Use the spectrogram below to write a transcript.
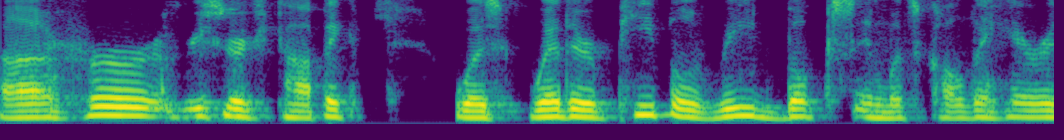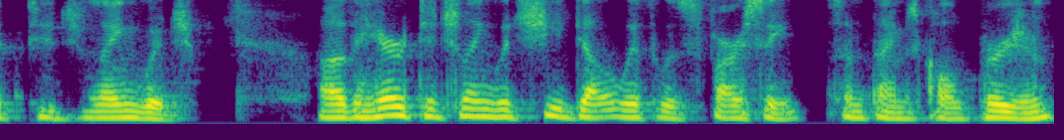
Uh, her research topic was whether people read books in what's called the heritage language. Uh, the heritage language she dealt with was Farsi, sometimes called Persian.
